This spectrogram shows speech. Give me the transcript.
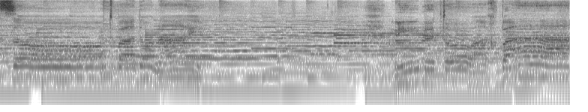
לחסות באדוני. מבטוח באדם?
